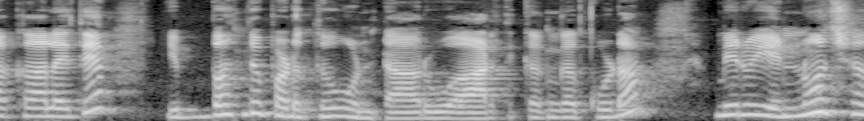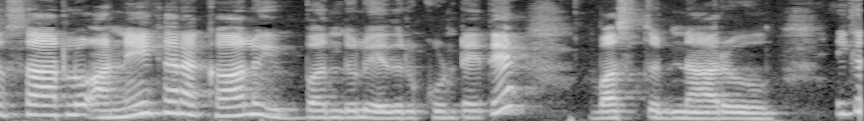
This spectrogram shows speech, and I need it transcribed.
రకాలైతే ఇబ్బంది పడుతూ ఉంటారు. ఆర్థికంగా కూడా మీరు ఎన్నో సార్లు అనేక రకాల ఇబ్బందులు ఎదుర్కొంటైతే వస్తున్నారు. ఇక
